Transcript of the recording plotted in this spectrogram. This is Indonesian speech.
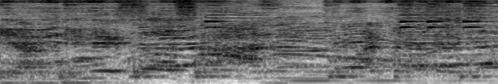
yang ini sesat ada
